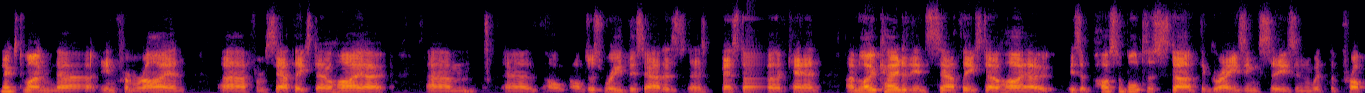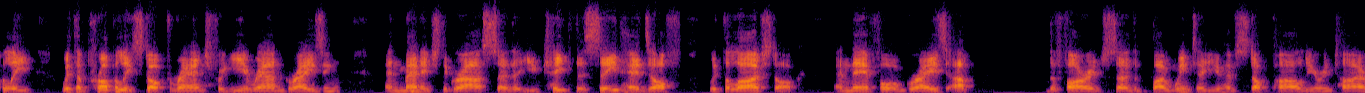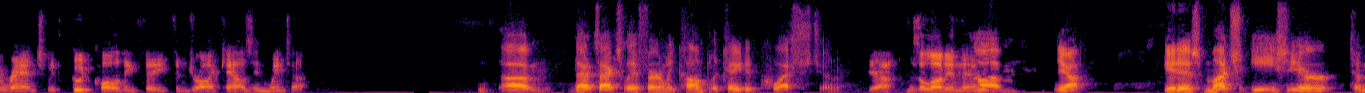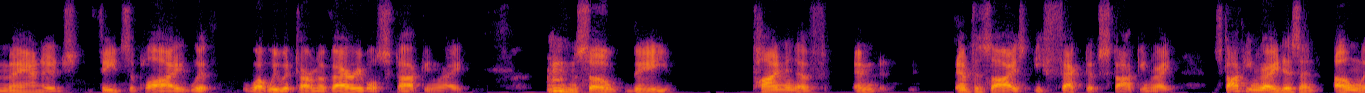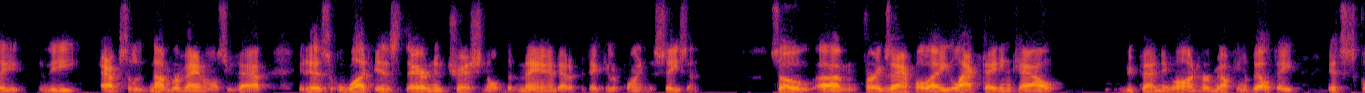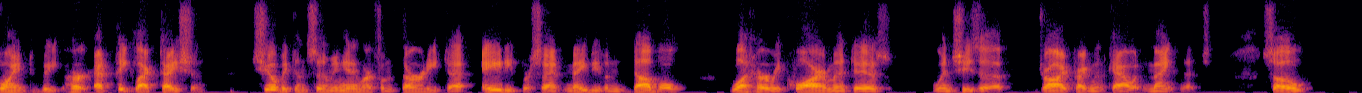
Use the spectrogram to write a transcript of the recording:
Next one uh, in from Ryan uh, from Southeast Ohio. Um, uh, I'll, I'll, just read this out as, as best I can. I'm located in southeast Ohio. Is it possible to start the grazing season with the properly with a properly stocked ranch for year-round grazing and manage the grass so that you keep the seed heads off with the livestock and therefore graze up the forage so that by winter you have stockpiled your entire ranch with good quality feed for dry cows in winter? Um, that's actually a fairly complicated question. Yeah, there's a lot in there. Um, yeah it is much easier to manage feed supply with what we would term a variable stocking rate. so the timing of and emphasize effective stocking rate. Stocking rate isn't only the absolute number of animals you have, it is what is their nutritional demand at a particular point in the season. So, um, for example, a lactating cow, depending on her milking ability, it's going to be her at peak lactation. She'll be consuming anywhere from 30 to 80%, maybe even double what her requirement is when she's a dry pregnant cow at maintenance. So,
